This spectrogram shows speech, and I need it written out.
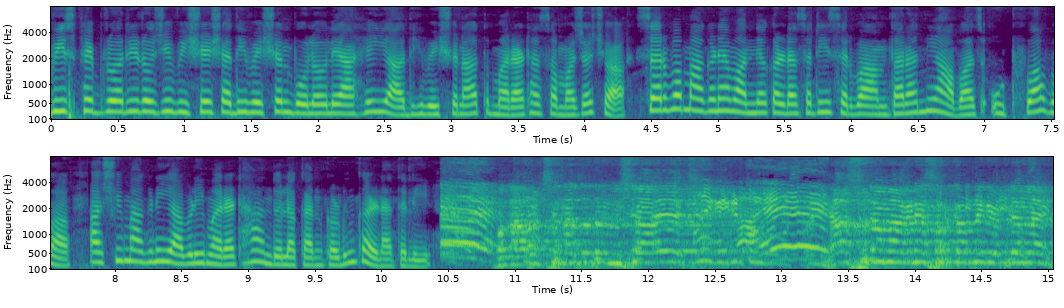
वीस फेब्रुवारी रोजी विशेष अधिवेशन बोलवले आहे. या अधिवेशनात मराठा समाजाच्या सर्व मागण्या मान्य करण्यासाठी सर्व आमदारांनी आवाज उठवावा अशी मागणी यावेळी मराठा आंदोलकांकडून करण्यात आली. मग आरक्षणाचा तर विषय आहे ह्या सुद्धा मागण्या सरकारने घेतलेल्या आहेत.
